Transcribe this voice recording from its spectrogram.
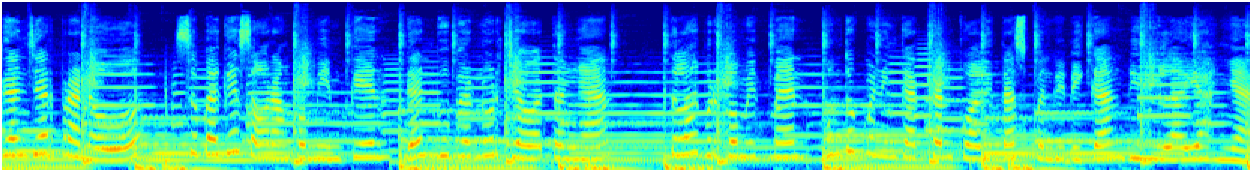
Ganjar Pranowo, sebagai seorang pemimpin dan gubernur Jawa Tengah, telah berkomitmen untuk meningkatkan kualitas pendidikan di wilayahnya.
